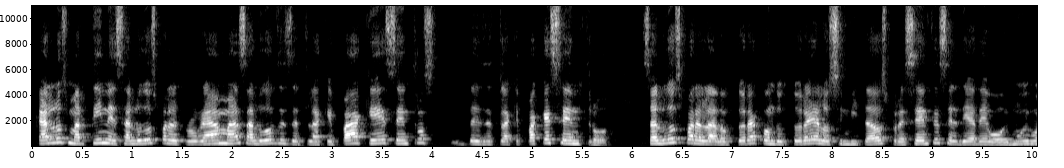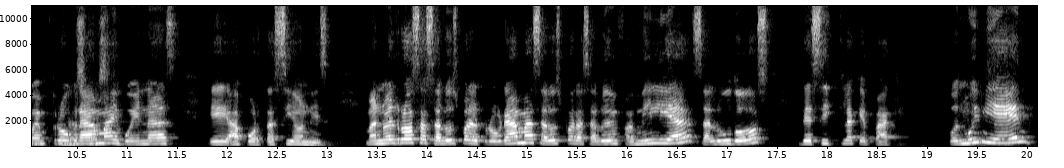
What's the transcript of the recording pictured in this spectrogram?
Carlos Martínez, saludos para el programa, saludos desde Tlaquepaque, centros, desde Tlaquepaque Centro. Saludos para la doctora conductora y a los invitados presentes el día de hoy. Muy buen programa y buenas eh, aportaciones. Manuel Rosa, saludos para el programa, saludos para Salud en Familia, saludos de Cicla Quepaque. Pues muy bien,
